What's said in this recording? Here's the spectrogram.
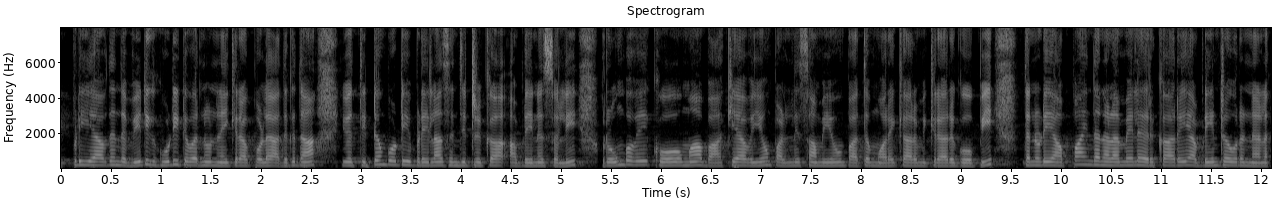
எப்படியாவது இந்த வீட்டுக்கு கூட்டிகிட்டு வரணும்னு நினைக்கிறா போல் அதுக்கு தான் இவ திட்டம் போட்டு இப்படியெல்லாம் செஞ்சிட்ருக்கா அப்படின்னு சொல்லி ரொம்பவே கோவமாக பாக்கியாவையும் பழனிசாமியும் பார்த்து முறைக்க ஆரம்பிக்கிறாரு கோபி. தன்னுடைய அப்பா இந்த நிலமையில இருக்காரே அப்படின்ற ஒரு நில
